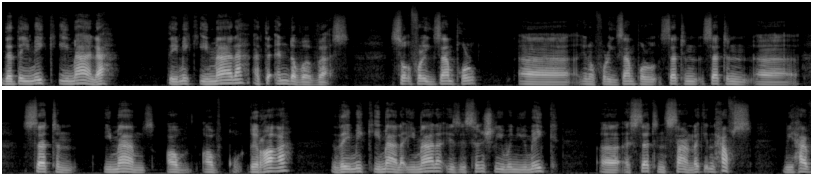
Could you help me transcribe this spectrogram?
that they make imala, they make imala at the end of a verse. So, for example, uh, you know, for example, certain certain uh, certain imams of of qira'ah they make imala. Imala is essentially when you make uh, a certain sound, like in Hafs, we have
